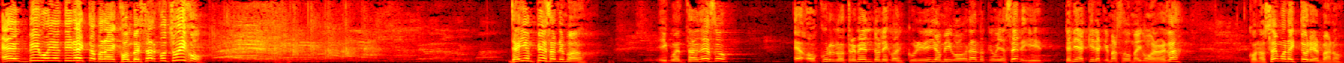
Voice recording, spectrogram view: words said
en vivo y en directo para conversar con su hijo. De ahí empiezan, hermano. Y cuenta de eso, eh, ocurre lo tremendo, le dijo, encubriré yo, amigo, ahora lo que voy a hacer. Y tenía que ir a quemar Sodoma y Gomorra, ¿verdad? Conocemos la historia, hermano.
